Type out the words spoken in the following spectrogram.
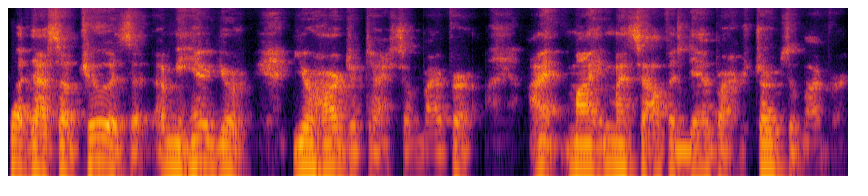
But that's not true, is it? I mean, here you're you're heart attack survivor. I my myself and Deb are stroke survivor.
